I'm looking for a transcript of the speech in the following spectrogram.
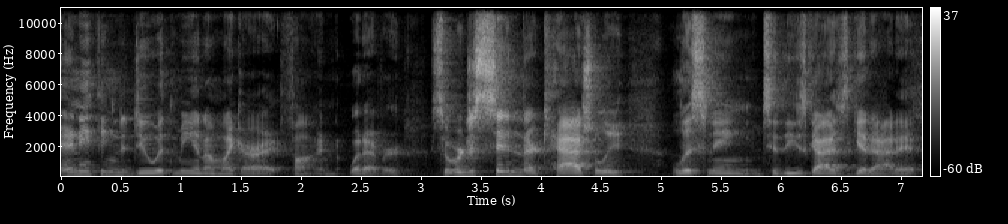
anything to do with me, and I'm like, all right, fine, whatever. So we're just sitting there casually listening to these guys get at it.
